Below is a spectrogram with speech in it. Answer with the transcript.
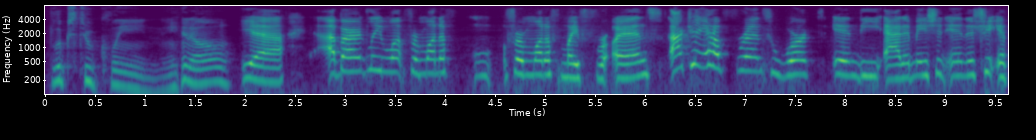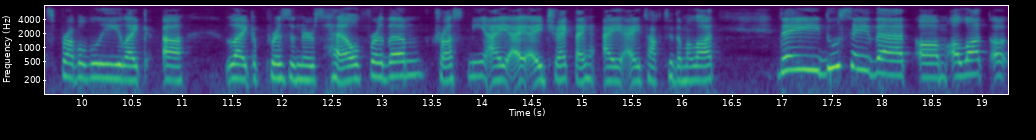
It looks too clean. You know. Yeah, apparently, one from one of from one of my friends. Actually, I have friends who worked in the animation industry. It's probably like a like a prisoner's hell for them. Trust me, I I, I checked. I, I I talked to them a lot. They do say that um a lot of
